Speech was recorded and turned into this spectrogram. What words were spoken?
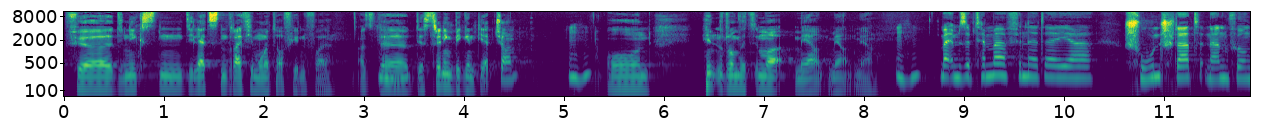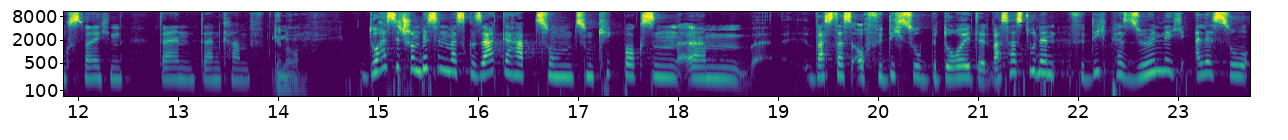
für die nächsten, die letzten drei, vier Monate auf jeden Fall. Also der, Mhm. das Training beginnt jetzt schon. Und hintenrum wird es immer mehr und mehr und mehr. Weil im September findet er ja schon statt, in Anführungszeichen, dein, dein Kampf. Genau. Du hast jetzt schon ein bisschen was gesagt gehabt zum, zum Kickboxen, ähm, was das auch für dich so bedeutet. Was hast du denn für dich persönlich alles so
